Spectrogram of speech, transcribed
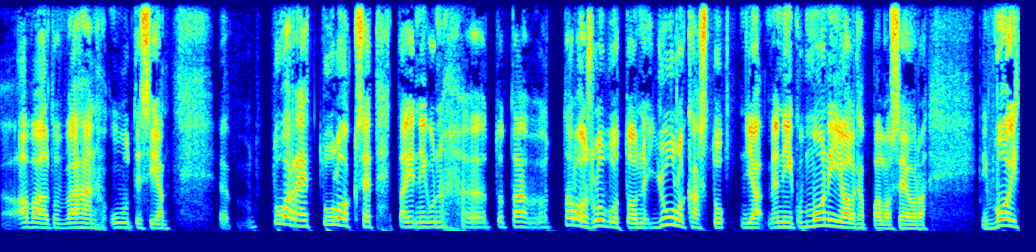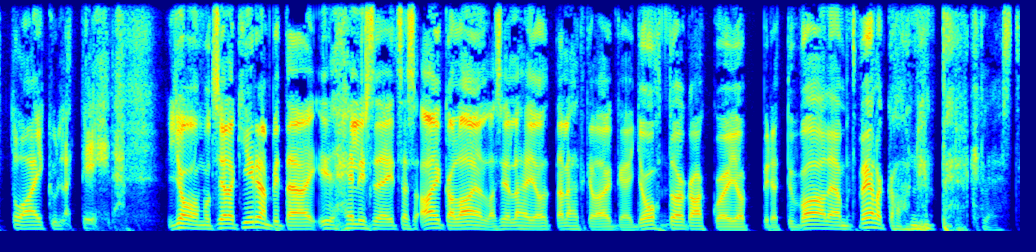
availtu vähän uutisia. Tuoreet tulokset tai niin kuin, äh, tota, talousluvut on julkaistu ja, ja niin kuin moni jalkapalloseura, niin voittoa ei kyllä tehdä. Joo, mutta siellä kirjanpitäjä helisee itse asiassa aika lailla. Siellä ei ole tällä hetkellä oikein johtoakaan, kun ei ole pidetty vaaleja, mutta velka on niin perkeleesti.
